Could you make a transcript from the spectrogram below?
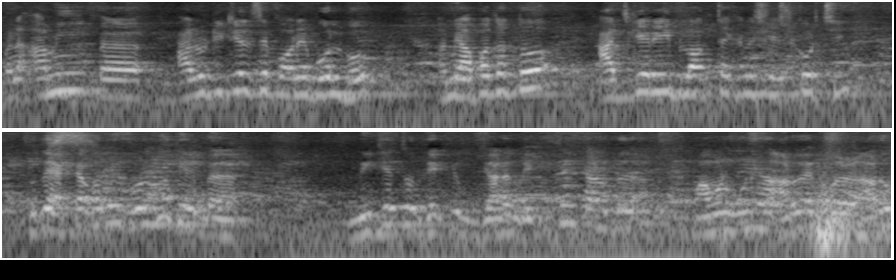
মানে আমি আরও ডিটেলসে পরে বলব। আমি আপাতত আজকের এই ব্লগটা এখানে শেষ করছি। শুধু একটা কথাই বলব যে নিজে তো দেখে যারা দেখেছেন তারা তো আমার মনে হয় আরও একবার আরও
